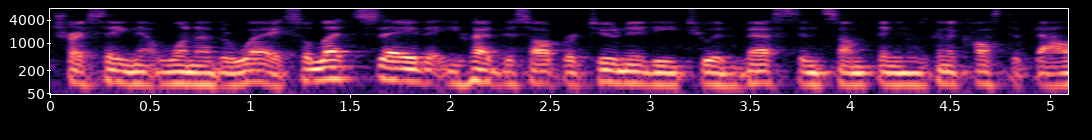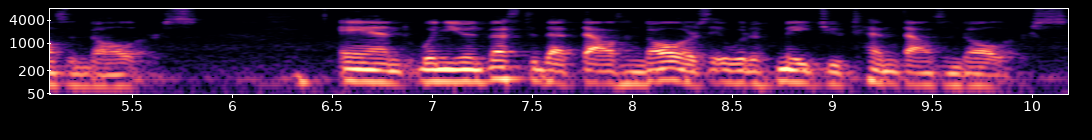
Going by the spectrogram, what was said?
try saying that one other way. So let's say that you had this opportunity to invest in something and it was going to cost thousand dollars, and when you invested that thousand dollars, it would have made you ten thousand dollars.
